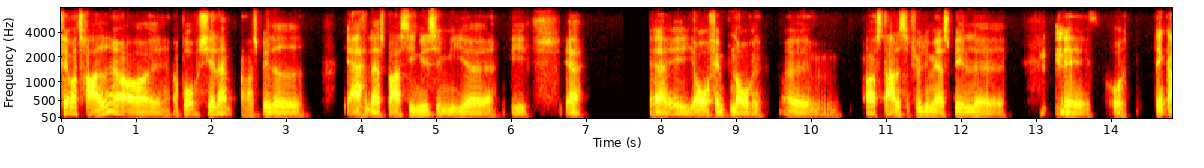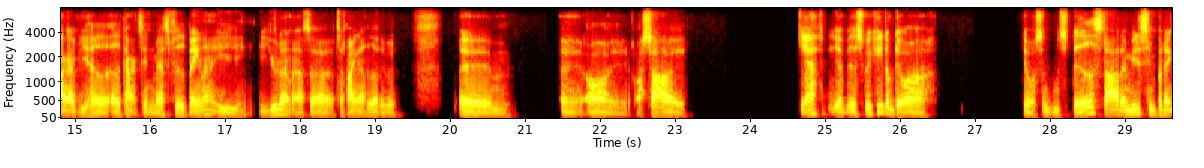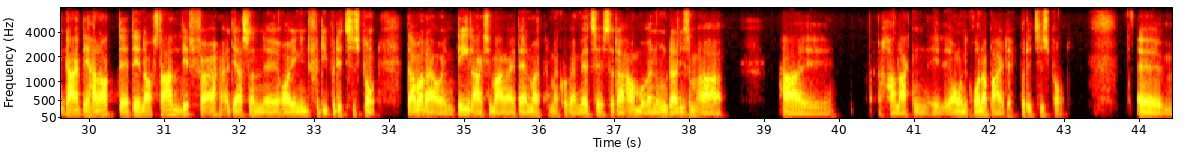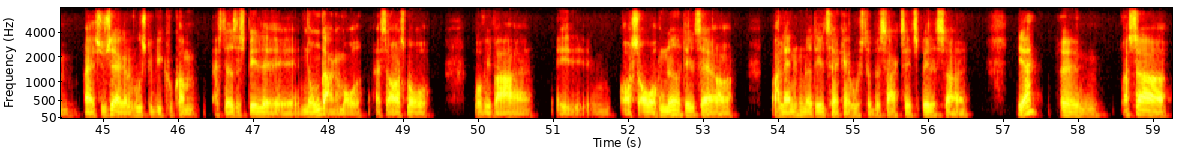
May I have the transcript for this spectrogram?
35 og, øh, og bor på Sjælland og har spillet, ja, lad os bare sige Milsim i, øh, i, ja, ja, i over 15 år. Vel. Øh, og startede selvfølgelig med at spille øh, øh, på den gang, at vi havde adgang til en masse fede baner i, i Jylland, altså terrænger hedder det vel. Øh, øh, og, øh, og så, øh, ja, jeg ved sgu ikke helt, om det var det var sådan den spæde start af Milsim på den gang. Det har nok, det, det er nok startet lidt før, at jeg sådan øh, røg ind i det, fordi på det tidspunkt, der var der jo en del arrangementer i Danmark, man kunne være med til, så der har må være nogen, der ligesom har, har, øh, har lagt en, et ordentligt grundarbejde på det tidspunkt. Øhm, og jeg synes, jeg kan huske, at vi kunne komme afsted til at spille øh, nogle gange om året. Altså også, hvor, hvor vi var øh, også over 100 deltagere, og, og halvanden 100 deltagere, kan jeg huske, der blev sagt til et spil. Så øh, ja, øhm, og så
